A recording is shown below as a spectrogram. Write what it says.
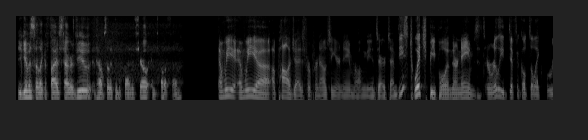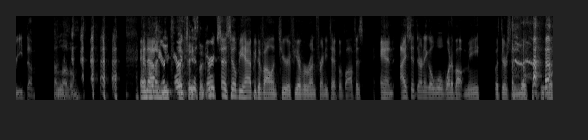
you give us a, like a five star review. It helps other people find the show and tell a friend. And we and we uh, apologize for pronouncing your name wrong the entire time. These Twitch people and their names, it's really difficult to like read them. I love them. and uh, Eric, Eric says, Eric says he'll be happy to volunteer if you ever run for any type of office. And I sit there and I go, well, what about me? But there's no. no-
